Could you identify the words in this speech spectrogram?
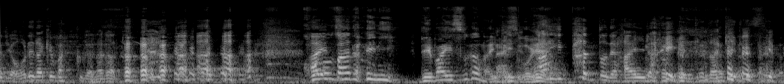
違う違う俺だけバッグがなかった。この時代にデバイスがないってすごいな iPad で入られへんってだけですよ。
